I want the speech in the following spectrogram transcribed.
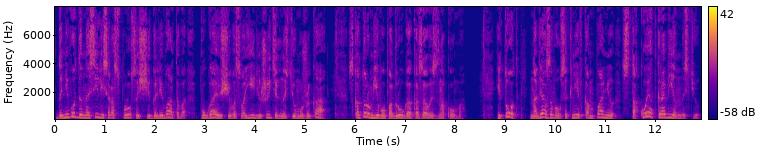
До него доносились расспросы Щеголеватого, пугающего своей решительностью мужика, с которым его подруга оказалась знакома. И тот навязывался к ней в компанию с такой откровенностью,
